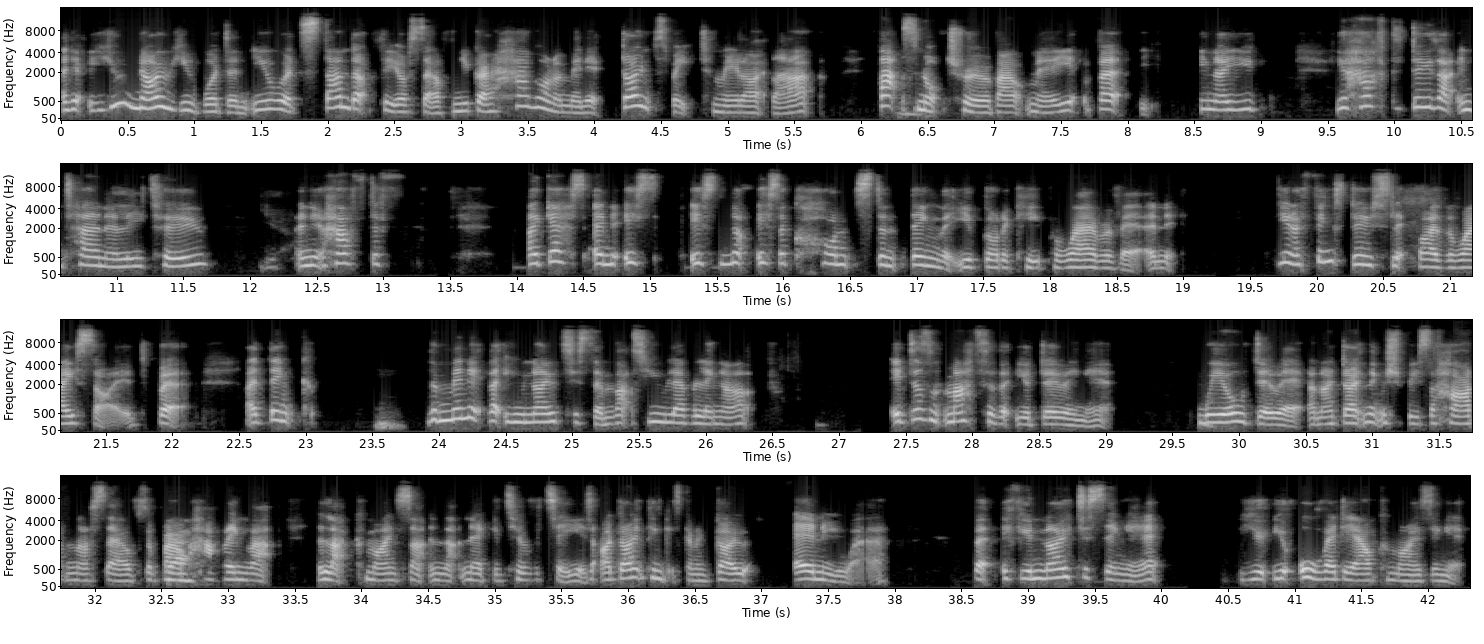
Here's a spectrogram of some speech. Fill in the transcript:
And you know you wouldn't. You would stand up for yourself and you go hang on a minute. Don't speak to me like that that's not true about me but you know you you have to do that internally too yeah. and you have to i guess and it's it's not it's a constant thing that you've got to keep aware of it and you know things do slip by the wayside but i think the minute that you notice them that's you leveling up it doesn't matter that you're doing it we all do it and i don't think we should be so hard on ourselves about yeah. having that lack mindset and that negativity is i don't think it's going to go anywhere but if you're noticing it you, you're already alchemizing it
